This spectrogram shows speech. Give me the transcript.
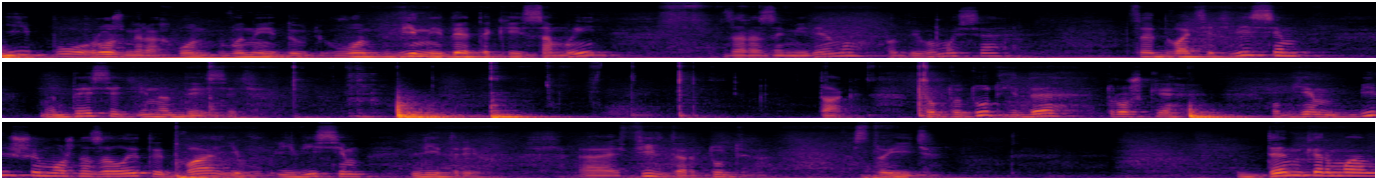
і по розмірах вон, вони йдуть, вон, він йде такий самий. Зараз заміряємо, подивимося. Це 28 на 10 і на 10. Так, тобто тут йде трошки об'єм більше, можна залити 2,8 літрів. Е, Фільтр тут стоїть Денкерман.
